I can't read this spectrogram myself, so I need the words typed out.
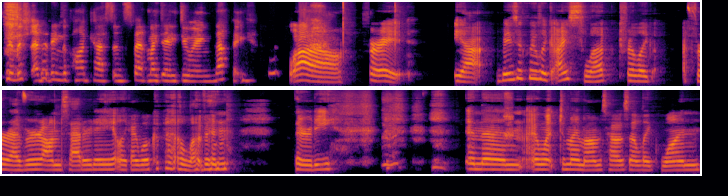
finished editing the podcast and spent my day doing nothing. Wow. All right. Yeah. Basically, like I slept for like forever on Saturday. Like I woke up at eleven thirty, mm-hmm. and then I went to my mom's house at like one,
